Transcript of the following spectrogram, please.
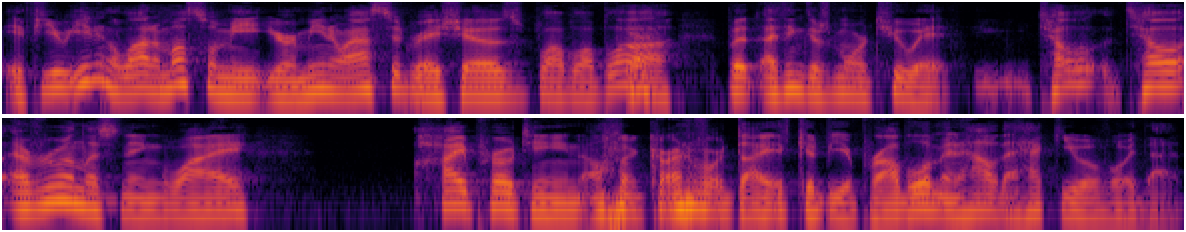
if you're eating a lot of muscle meat, your amino acid ratios, blah blah blah. Yeah. But I think there's more to it. Tell tell everyone listening why high protein on a carnivore diet could be a problem and how the heck you avoid that.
